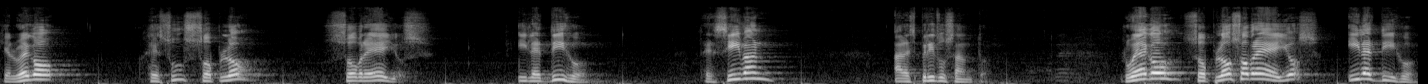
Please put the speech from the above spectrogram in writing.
que luego Jesús sopló sobre ellos y les dijo, reciban al Espíritu Santo. Luego sopló sobre ellos y les dijo,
